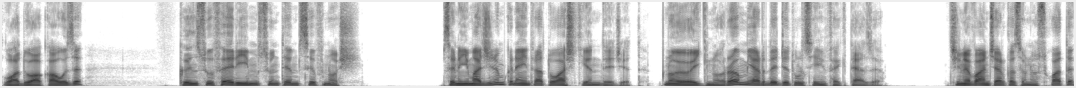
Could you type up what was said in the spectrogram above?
O a doua cauză, când suferim, suntem țâfnoși. Să ne imaginăm că ne-a intrat o așchie în deget. Noi o ignorăm, iar degetul se infectează. Cineva încearcă să ne scoată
